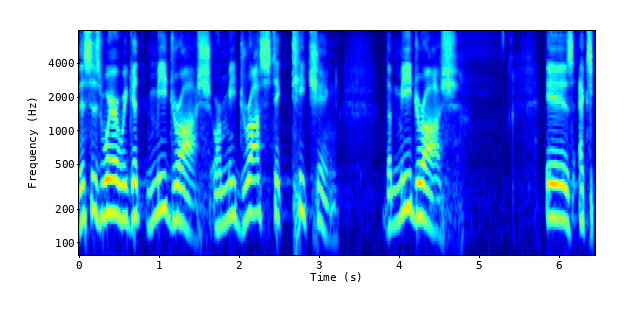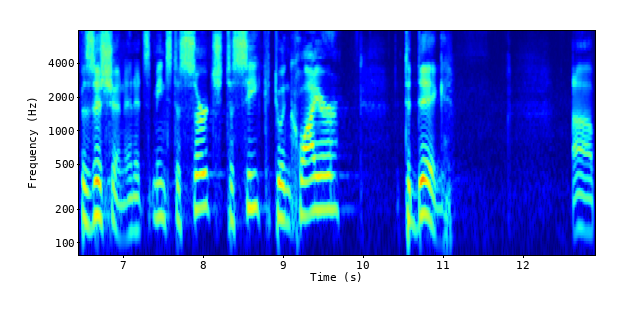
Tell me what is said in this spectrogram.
This is where we get midrash or midrashic teaching. The midrash is exposition, and it means to search, to seek, to inquire, to dig. Uh,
